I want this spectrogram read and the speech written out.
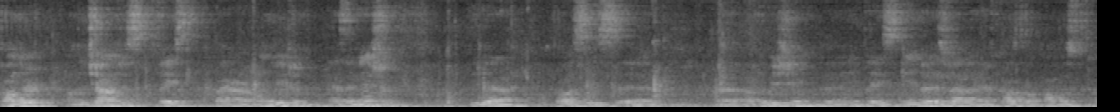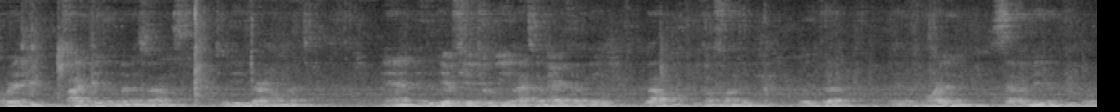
ponder on the challenges faced by our own region. As I mentioned, the uh, policies uh, uh, of the regime uh, in place in Venezuela have caused almost already 5 billion Venezuelans to leave their homeland. And in the near future, we in Latin America will well be confronted with more than 7 million people,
